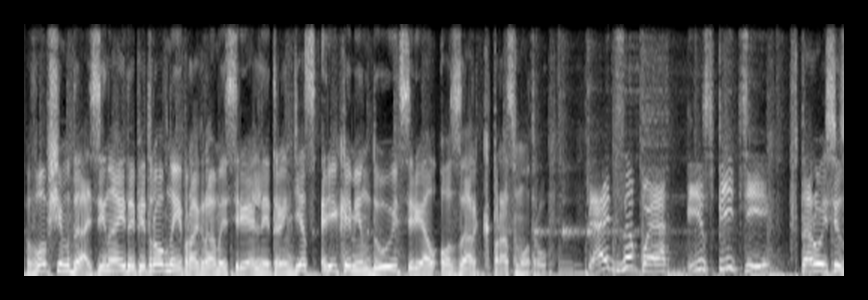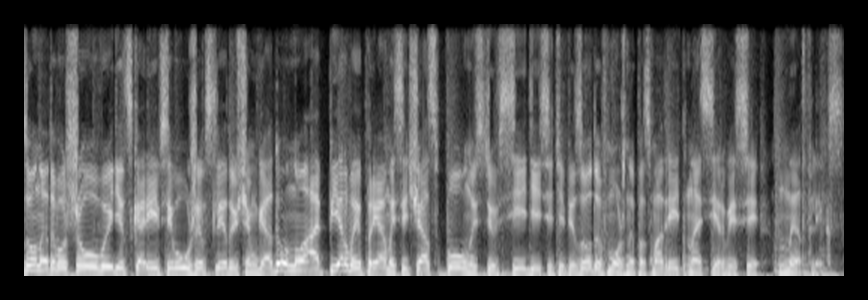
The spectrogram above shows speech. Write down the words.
В общем, да, Зинаида Петровна и программа «Сериальный трендец» рекомендуют сериал «Озарк» к просмотру. 5 ЗП из 5. Второй сезон этого шоу выйдет, скорее всего, уже в следующем году, ну а первый прямо сейчас полностью все 10 эпизодов можно посмотреть на сервисе Netflix.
